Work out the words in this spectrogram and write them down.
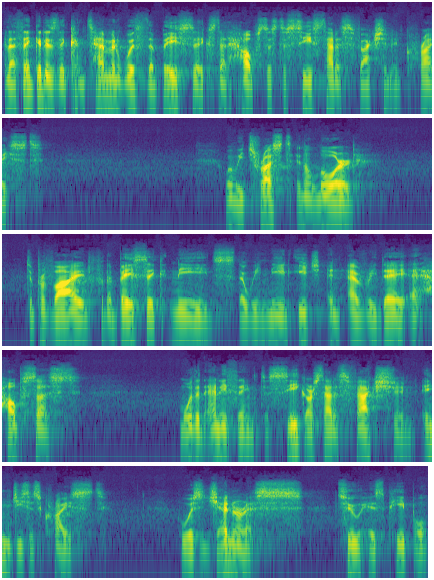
And I think it is the contentment with the basics that helps us to see satisfaction in Christ. When we trust in the Lord to provide for the basic needs that we need each and every day, it helps us more than anything to seek our satisfaction in Jesus Christ, who is generous to his people.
